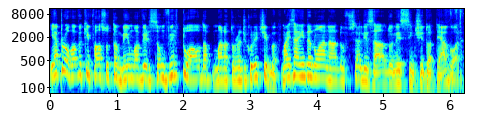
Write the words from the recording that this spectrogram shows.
e é provável que faça também uma versão virtual da maratona de Curitiba, mas ainda não há nada oficial oficializado nesse sentido até agora.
